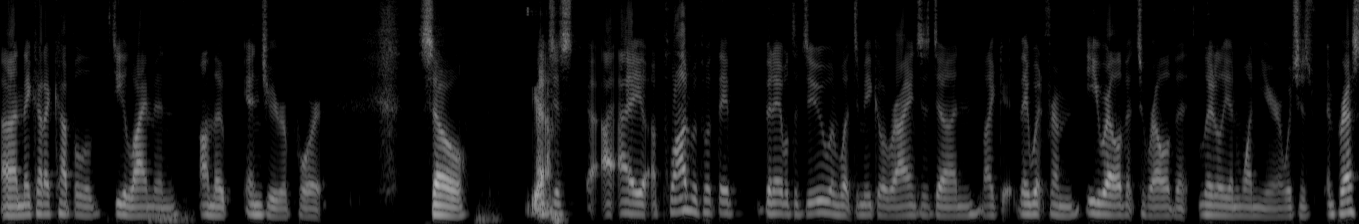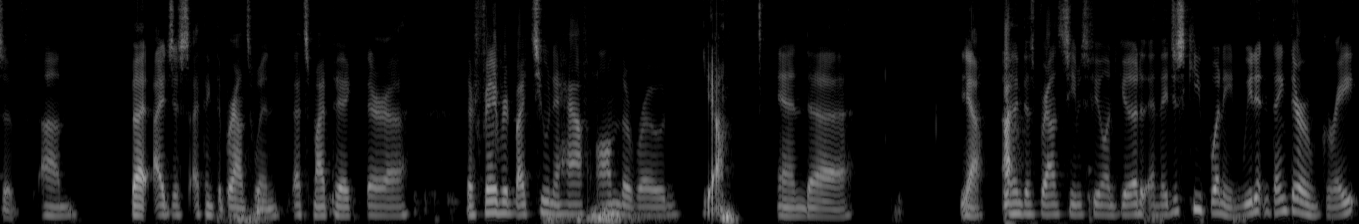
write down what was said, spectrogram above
Uh, and they got a couple of D linemen on the injury report. So yeah. I just I, I, applaud with what they've been able to do and what DeMeco Ryans has done. Like they went from irrelevant to relevant literally in one year, which is impressive. Um, but I just I think the Browns win. That's my pick. They're uh, they're favored by two and a half on the road. Yeah, and uh, yeah, I think this Browns team's feeling good, and they just keep winning. We didn't think they were great,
